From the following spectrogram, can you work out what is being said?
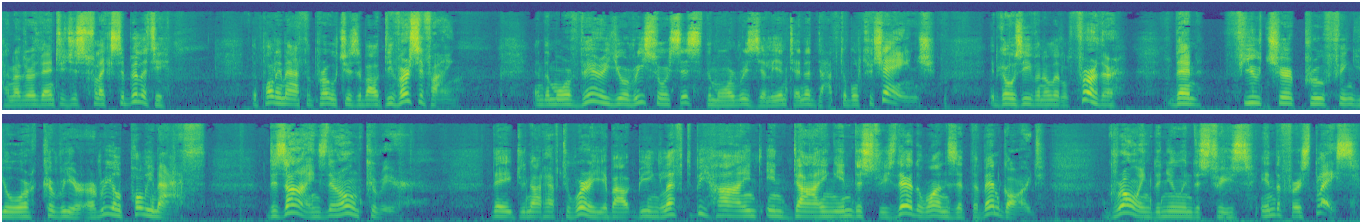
Another advantage is flexibility. The polymath approach is about diversifying. And the more varied your resources, the more resilient and adaptable to change. It goes even a little further than future proofing your career. A real polymath designs their own career. They do not have to worry about being left behind in dying industries. They're the ones at the vanguard growing the new industries in the first place.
